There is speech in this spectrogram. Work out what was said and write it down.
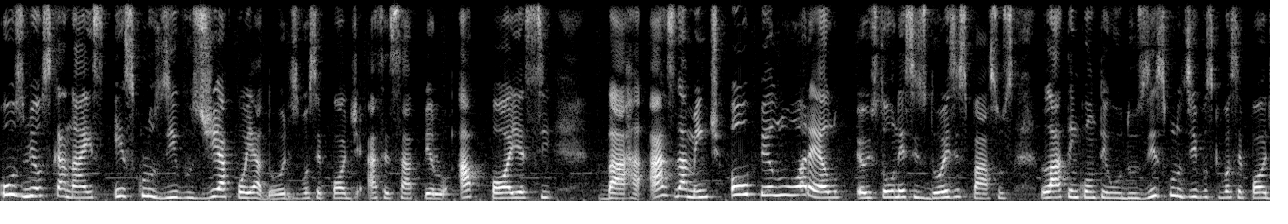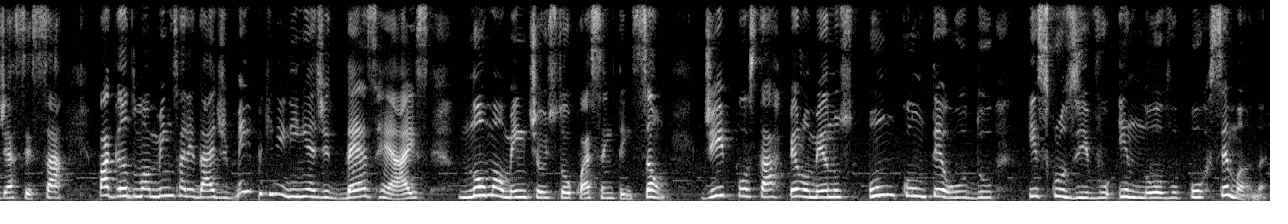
os meus canais exclusivos de apoiadores. Você pode acessar pelo apoia-se barra acidamente ou pelo Orelo. Eu estou nesses dois espaços. Lá tem conteúdos exclusivos que você pode acessar pagando uma mensalidade bem pequenininha de 10 reais. Normalmente eu estou com essa intenção de postar pelo menos um conteúdo exclusivo e novo por semana.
